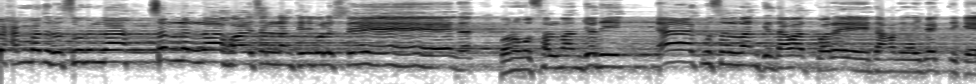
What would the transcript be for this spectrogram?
মোহাম্মদ রসুল্লাহ সাল্লাহ সাল্লাম, তিনি বলেছেন, কোন মুসলমান যদি এক মুসলমানকে দাওয়াত করে, তাহলে ওই ব্যক্তিকে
